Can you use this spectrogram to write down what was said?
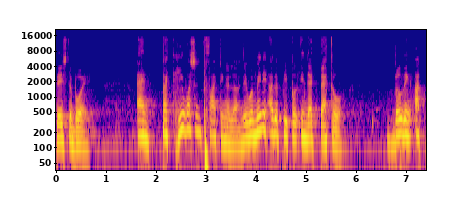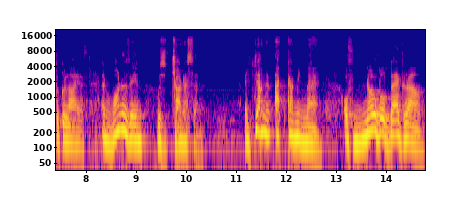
There's the boy. And but he wasn't fighting alone. There were many other people in that battle building up to Goliath. And one of them was Jonathan, a young and upcoming man of noble background,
